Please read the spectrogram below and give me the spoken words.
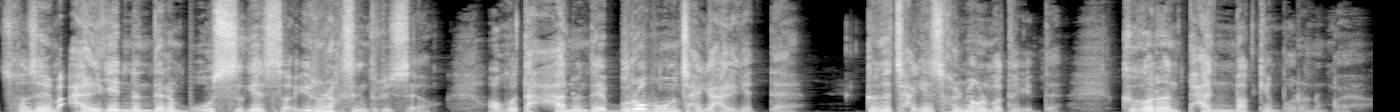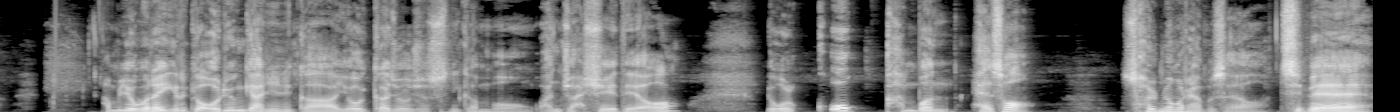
선생님 알겠는데는 못 쓰겠어. 이런 학생들이 있어요. 어, 그거 다 아는데 물어보면 자기 알겠대. 그런데 자기 설명을 못 하겠대. 그거는 반밖에 모르는 거예요. 한번 요번에 이렇게 어려운 게 아니니까 여기까지 오셨으니까 뭐 완주하셔야 돼요. 요걸 꼭 한번 해서 설명을 해보세요. 집에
